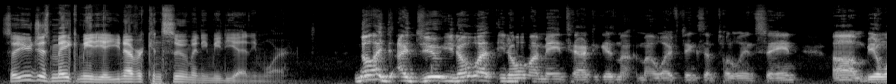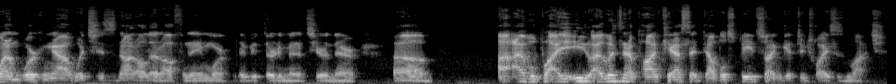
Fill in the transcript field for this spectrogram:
So you just make media. You never consume any media anymore. No, I, I do. You know what? You know what my main tactic is. My, my wife thinks I'm totally insane. Um, you know when I'm working out, which is not all that often anymore, maybe 30 minutes here and there. Um, I, I will. I, I listen to podcasts at double speed so I can get through twice as much.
